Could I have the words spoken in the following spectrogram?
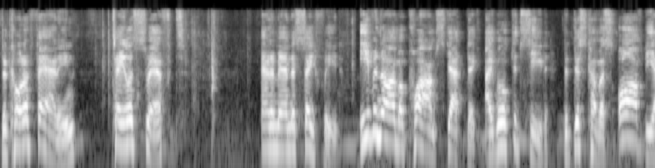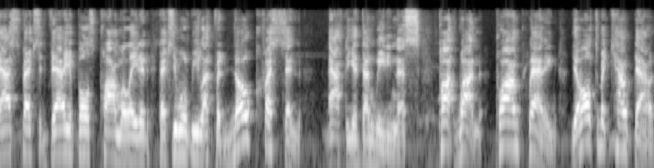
Dakota Fanning, Taylor Swift, and Amanda Seyfried. Even though I'm a prom skeptic, I will concede that this covers all of the aspects and variables prom related that you will be left with no question after you're done reading this. Part 1 Prom Planning, your ultimate countdown,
